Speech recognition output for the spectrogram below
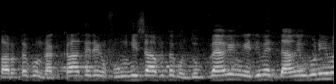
ෆරතකුන් රක්කාතරේ ෆුන් හිසාබතකුන් දුව්වාගෙන් එදිමෙ දාගෙන් ගුණීම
